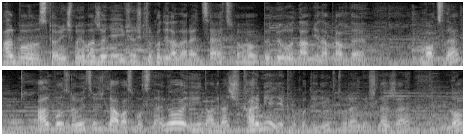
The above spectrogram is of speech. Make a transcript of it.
albo spełnić moje marzenie i wziąć krokodyla na ręce, co by było dla mnie naprawdę mocne, albo zrobić coś dla Was mocnego i nagrać karmienie krokodyli, które myślę, że no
